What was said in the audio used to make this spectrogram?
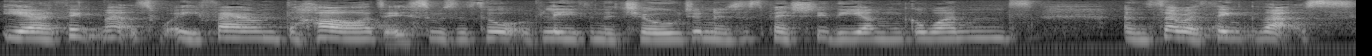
yeah, I think that's what he found the hardest was the thought of leaving the children, and especially the younger ones and so I think that's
